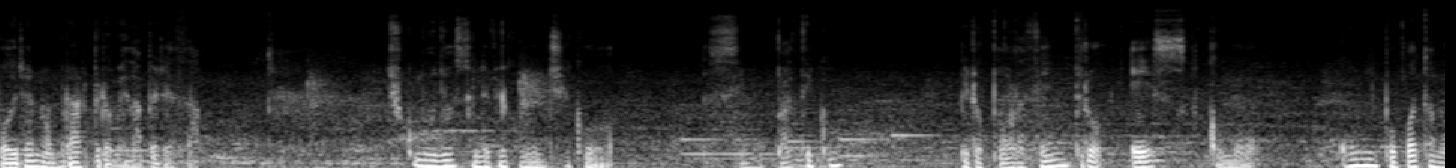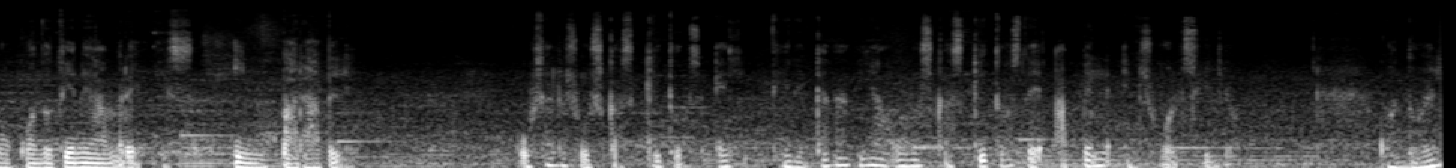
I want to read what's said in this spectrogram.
podría nombrar, pero me da pereza. Yuk Muñoz se le ve como un chico simpático, pero por dentro es como un hipopótamo cuando tiene hambre, es imparable. Usa sus casquitos, él tiene cada día unos casquitos de Apple en su bolsillo. Cuando él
